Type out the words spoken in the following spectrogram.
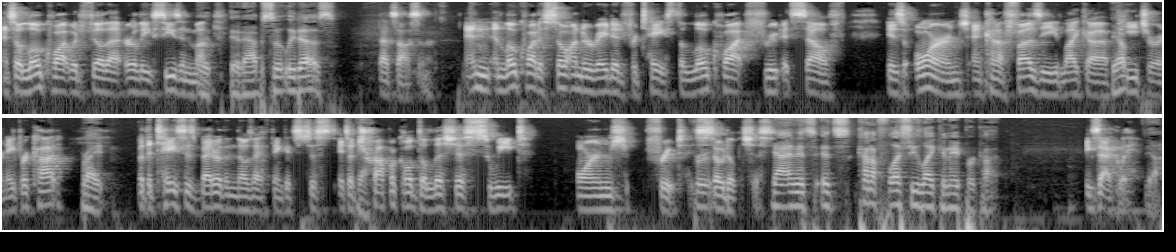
And so loquat would fill that early season month. It, it absolutely does. That's awesome. And and loquat is so underrated for taste. The loquat fruit itself is orange and kind of fuzzy like a yep. peach or an apricot. Right. But the taste is better than those. I think it's just it's a yeah. tropical, delicious, sweet orange fruit. It's fruit. so delicious. Yeah, and it's it's kind of fleshy like an apricot. Exactly. Yeah.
